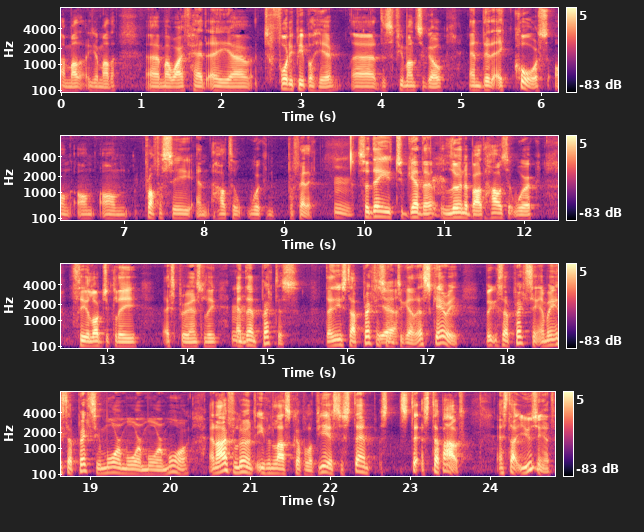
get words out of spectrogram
Uh, mother, your mother, uh, my wife had a uh, 40 people here uh, this a few months ago and did a course on, on, on prophecy and how to work in prophetic. So then you together learn about how does it work theologically, experientially, and then practice. Then you start practicing Yeah. together. That's scary, but you start practicing, and when you start practicing more and more and more and more, and I've learned even the last couple of years to stamp, st- step out and start using it,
